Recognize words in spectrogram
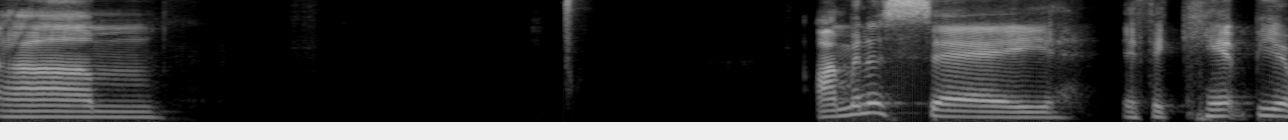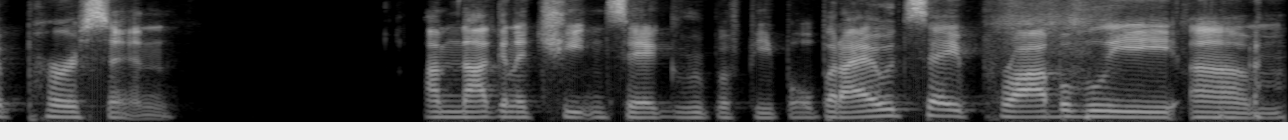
Um, I'm gonna say if it can't be a person I'm not going to cheat and say a group of people, but I would say probably um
